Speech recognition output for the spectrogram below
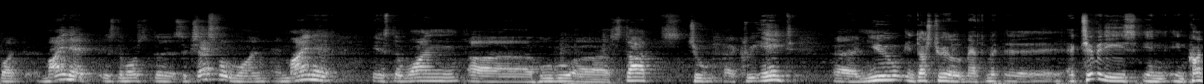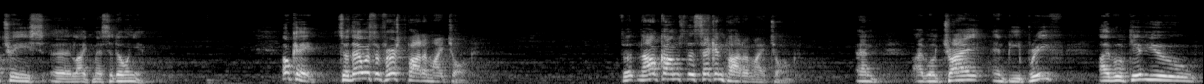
but MINET is the most successful one, and MINET is the one uh, who uh, starts to create new industrial activities in, in countries like Macedonia. Okay, so that was the first part of my talk. So now comes the second part of my talk. And I will try and be brief. I will give you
